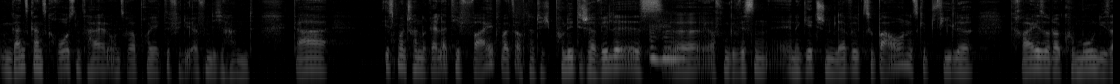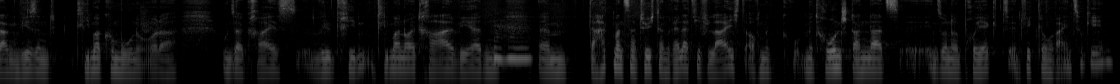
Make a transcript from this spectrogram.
einen ganz, ganz großen Teil unserer Projekte für die öffentliche Hand. Da ist man schon relativ weit, weil es auch natürlich politischer Wille ist, mhm. äh, auf einem gewissen energetischen Level zu bauen. Es gibt viele Kreise oder Kommunen, die sagen, wir sind Klimakommune oder unser Kreis will klimaneutral werden. Mhm. Ähm, da hat man es natürlich dann relativ leicht, auch mit, mit hohen Standards in so eine Projektentwicklung reinzugehen.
